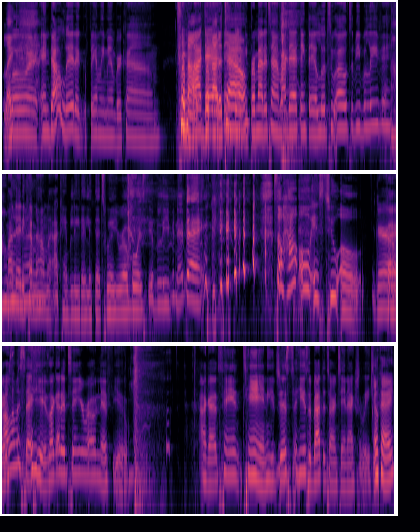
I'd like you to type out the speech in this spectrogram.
like Lord, and don't let a family member come from And my out from out of think that- town. from out of town, my dad think they a little too old to be believing. Oh my, my daddy coming home like, I can't believe they let that twelve year old boy still believe in that thing. So how old is too old? Girl, First. all I'm gonna say is I got a ten year old nephew. I got 10, 10. He just he's about to turn ten actually, Okay,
